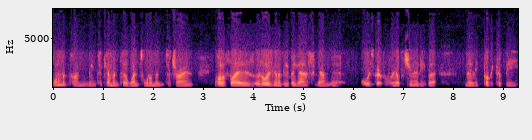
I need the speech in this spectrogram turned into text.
tournament time. I mean, to come into one tournament to try and qualify is, is always going to be a big ask. Um, yeah, always grateful for the opportunity, but you know, there probably could be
